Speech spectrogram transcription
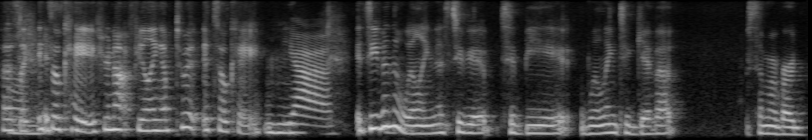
That it's like Um, it's, It's- okay if you're not feeling up to it. It's okay. Mhm. Yeah. It's even the willingness to be to be willing to give up some of our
